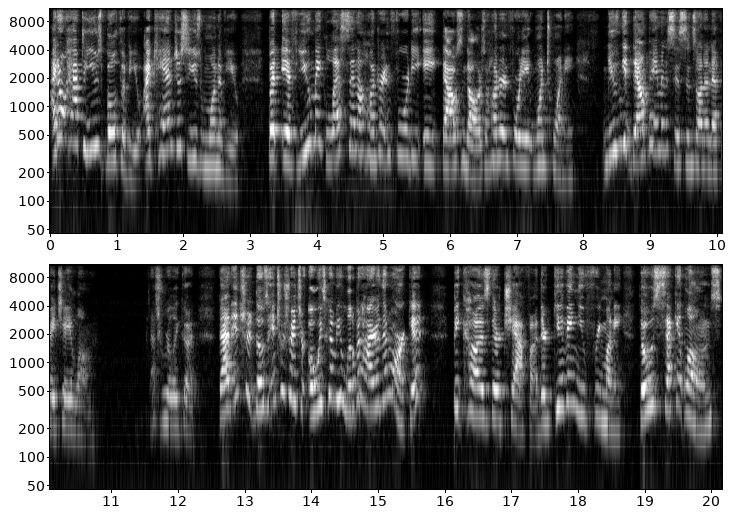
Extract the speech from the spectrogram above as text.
I don't have to use both of you. I can just use one of you. But if you make less than one hundred and forty-eight thousand dollars, one hundred forty-eight, one twenty, you can get down payment assistance on an FHA loan. That's really good. That interest, those interest rates are always going to be a little bit higher than market because they're CHFA. They're giving you free money. Those second loans,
